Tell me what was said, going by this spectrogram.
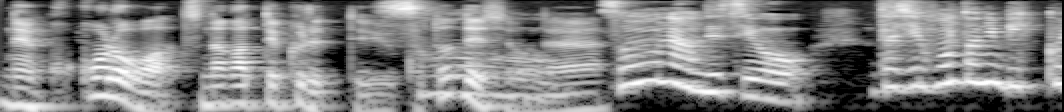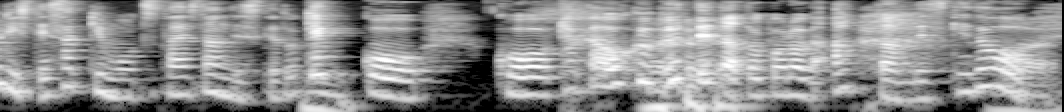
ね、心は繋がってくるっていうことですよね。そうそうなんですよ。私本当にびっくりして、さっきもお伝えしたんですけど、うん結構、こう、高をくぐってたところがあったんですけど、はい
